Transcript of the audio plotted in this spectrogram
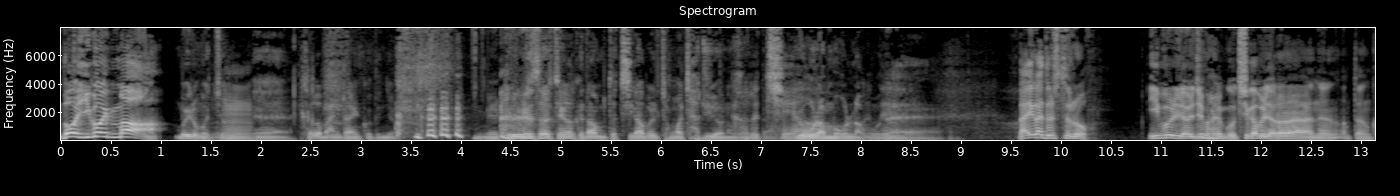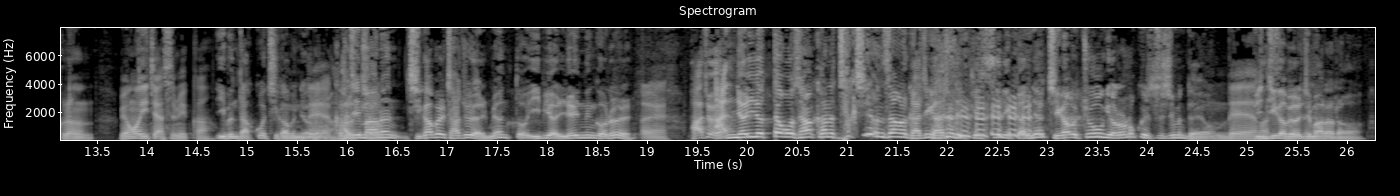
너 이거 임마 뭐 이런 거 있죠. 음. 예, 제가 많이 당했거든요. 예, 그래서 제가 그 다음부터 지갑을 정말 자주 여는. 그렇지요. 욕을 안 먹으려고. 네. 네. 나이가 들수록 입을 열지 말고 지갑을 열어라라는 어떤 그런 명언이 있지 않습니까? 입은 닫고 지갑은 음, 열어. 네, 라 그렇죠. 하지만은 지갑을 자주 열면 또 입이 열려 있는 거를 네, 봐줘요. 안 열렸다고 생각하는 착시 현상을 가지게 할 수 있겠으니까요. 지갑을 쭉 열어놓고 있으시면 돼요. 네, 빈 지갑. 열지 말아라.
